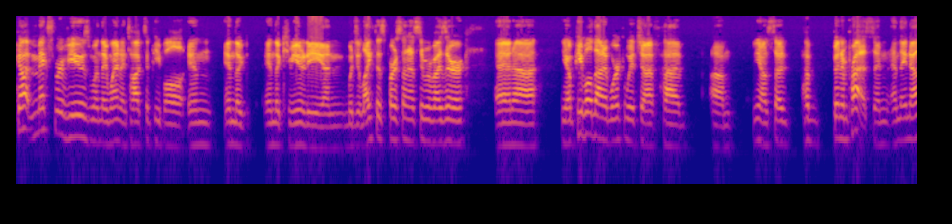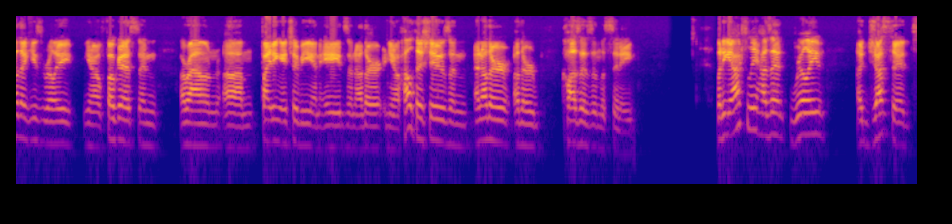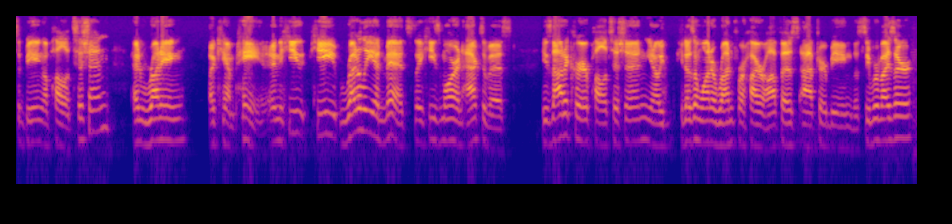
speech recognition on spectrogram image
got mixed reviews when they went and talked to people in in the in the community and would you like this person as supervisor? And uh, you know people that have worked with jeff have um, you know so have been impressed and and they know that he's really you know focused and around um, fighting hiv and aids and other you know health issues and and other other causes in the city. But he actually hasn't really adjusted to being a politician and running a campaign, and he he readily admits that he's more an activist. He's not a career politician. You know, he, he doesn't want to run for higher office after being the supervisor,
